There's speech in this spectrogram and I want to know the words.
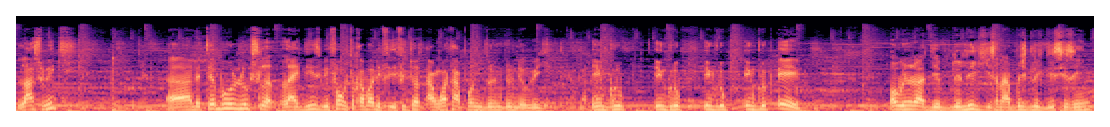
last week. Uh, the table looks like this. Before we talk about the, the features and what happened during, during the week, in group, in group, in group, in group A, all we know that the, the league is an abridged league this season.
